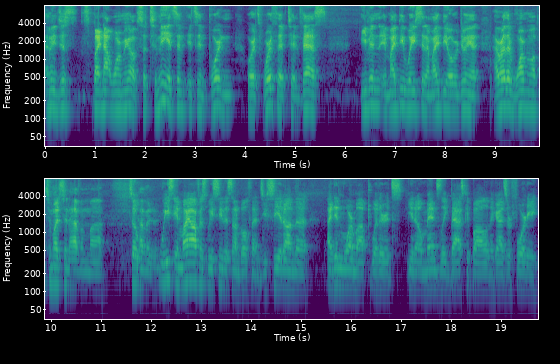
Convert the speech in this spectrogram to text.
I mean, just by not warming up. So to me, it's it's important or it's worth it to invest. Even it might be wasted, I might be overdoing it. I would rather warm them up too much than have them. Uh, So How many? we in my office we see this on both ends. You see it on the I didn't warm up, whether it's you know men's league basketball and the guys are forty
